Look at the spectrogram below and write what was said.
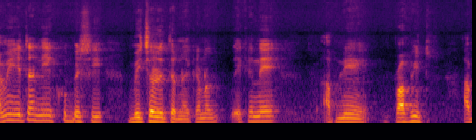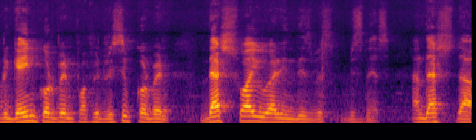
আমি এটা নিয়ে খুব বেশি বিচলিত নই। কারণ এখানে আপনি প্রফিট আপনি গেইন করবেন প্রফিট রিসিভ করবেন that's why you are in this business and that's the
